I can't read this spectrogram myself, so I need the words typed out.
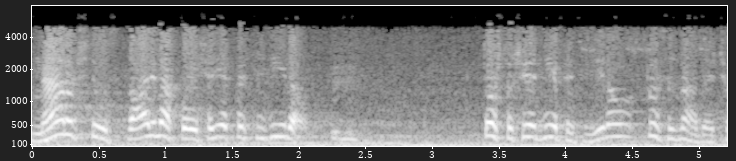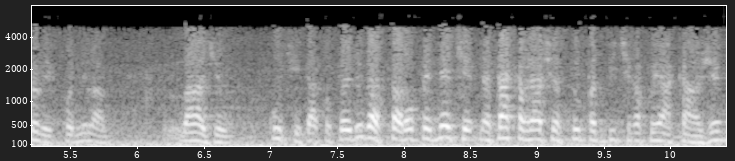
Naročite u stvarima koje je šarijet precizirao. To što šarijet nije precizirao, to se zna da je čovjek pod Milan lađe u kući, tako to je druga stvar, opet neće na takav način nastupati, bit će kako ja kažem,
